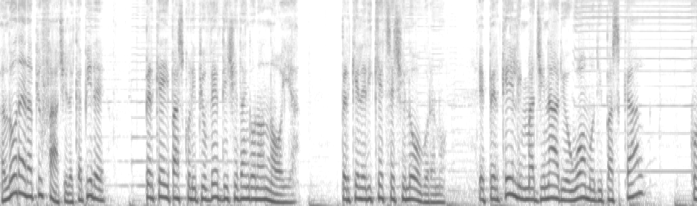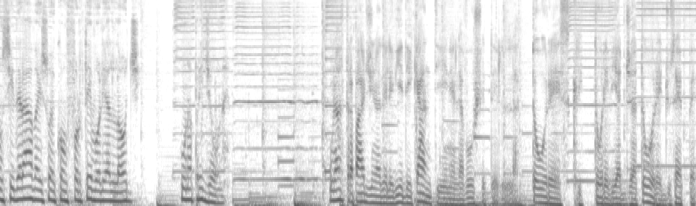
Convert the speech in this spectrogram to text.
allora era più facile capire perché i pascoli più verdi ci vengono a noia, perché le ricchezze ci logorano e perché l'immaginario uomo di Pascal considerava i suoi confortevoli alloggi una prigione. Un'altra pagina delle vie dei canti nella voce dell'attore scrittore viaggiatore Giuseppe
